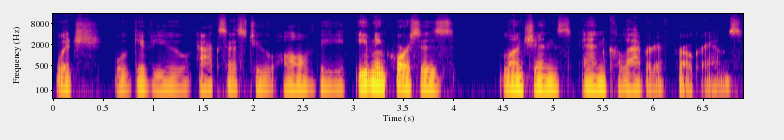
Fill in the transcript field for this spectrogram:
which will give you access to all of the evening courses, luncheons, and collaborative programs.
